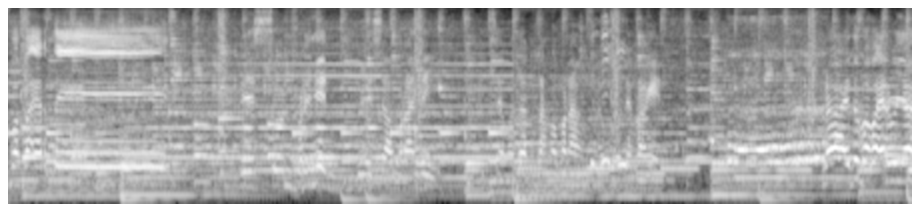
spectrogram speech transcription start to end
Bapak RT Desun Beringin, Desa Meranti, Kecamatan Nah Pemenang, Kabupaten Bangin. Nah, itu Bapak RW-nya.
